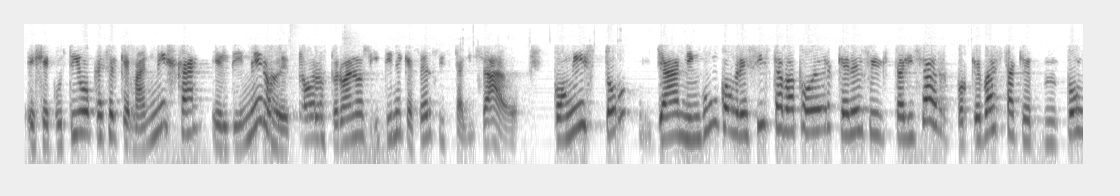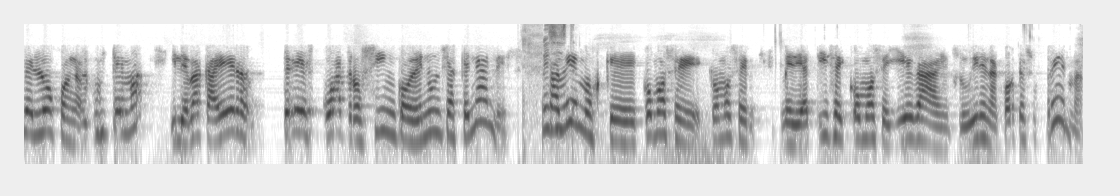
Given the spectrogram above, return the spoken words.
ejecutivo que es el que maneja el dinero de todos los peruanos y tiene que ser fiscalizado. Con esto ya ningún congresista va a poder querer fiscalizar, porque basta que ponga el ojo en algún tema y le va a caer tres, cuatro, cinco denuncias penales. Sabemos que cómo se cómo se mediatiza y cómo se llega a influir en la Corte Suprema.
